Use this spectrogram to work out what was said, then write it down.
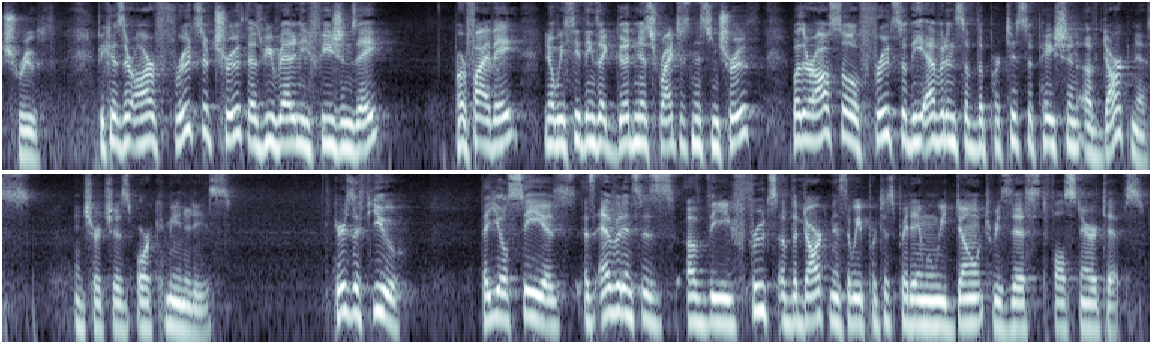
truth because there are fruits of truth, as we read in Ephesians 8 or 5 8. You know, we see things like goodness, righteousness, and truth, but there are also fruits of the evidence of the participation of darkness in churches or communities. Here's a few that you'll see as, as evidences of the fruits of the darkness that we participate in when we don't resist false narratives.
